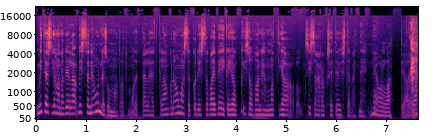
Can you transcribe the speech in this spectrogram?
mites Johanna vielä, missä ne on ne summatot muuten tällä hetkellä? Onko ne omassa kodissa vai veikö jo isovanhemmat ja sisarukset ja ystävät ne? Ne on lattialla,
